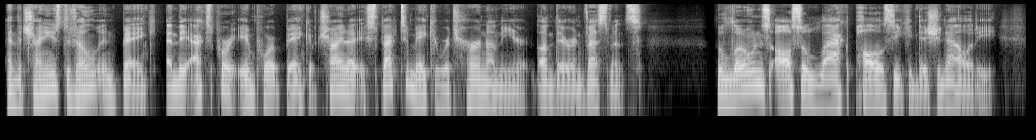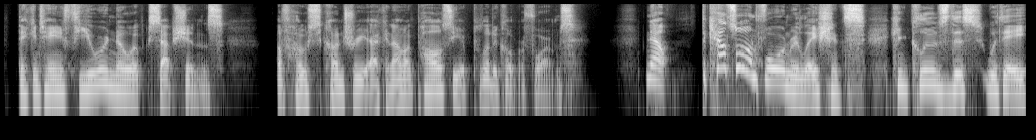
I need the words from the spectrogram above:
and the Chinese Development Bank and the Export Import Bank of China expect to make a return on, the, on their investments. The loans also lack policy conditionality. They contain few or no exceptions of host country economic policy or political reforms. Now, the Council on Foreign Relations concludes this with a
